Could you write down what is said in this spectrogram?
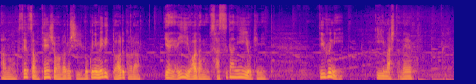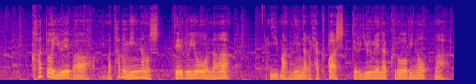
あの生徒さんもテンション上がるし僕にメリットあるから「いやいやいいよアダムさすがにいいよ君」っていうふうに言いましたね。かといえば、まあ、多分みんなも知ってるような、まあ、みんなが100%知ってる有名な黒帯の、まあ、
